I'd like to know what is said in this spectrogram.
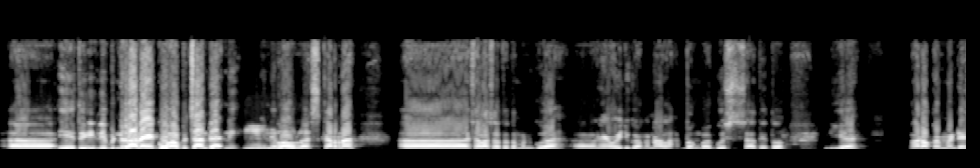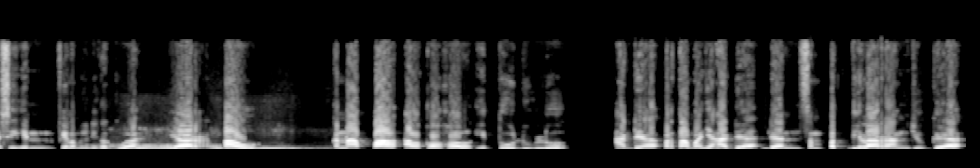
Uh, ya itu ini beneran ya, gue nggak bercanda nih. Hmm. Ini Lawless karena uh, salah satu temen gue, uh, ngewe juga kenal lah, Bang Bagus saat itu dia ngerekomendasiin film ini ke gue biar tahu kenapa alkohol itu dulu ada, pertamanya ada dan sempet dilarang juga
